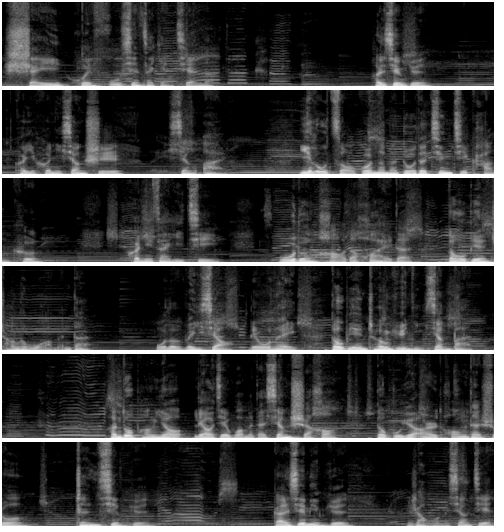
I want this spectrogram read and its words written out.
谁会浮现在眼前呢？很幸运，可以和你相识、相爱，一路走过那么多的荆棘坎坷，和你在一起，无论好的坏的，都变成了我们的。无论微笑流泪，都变成与你相伴。很多朋友了解我们的相识后，都不约而同地说：“真幸运。”感谢命运，让我们相见；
